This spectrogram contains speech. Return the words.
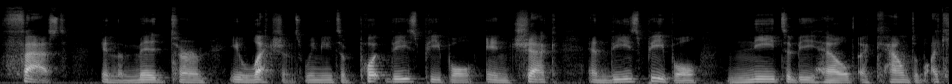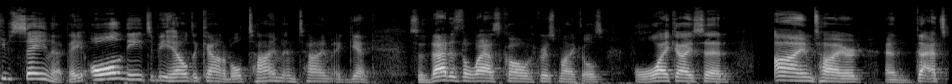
fast in the midterm elections. We need to put these people in check, and these people need to be held accountable. I keep saying that. They all need to be held accountable time and time again. So that is the last call with Chris Michaels. Like I said, I'm tired, and that's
